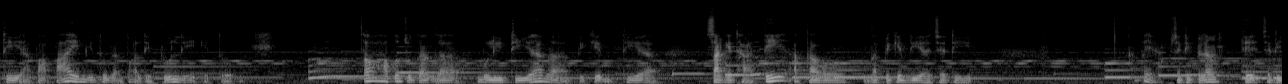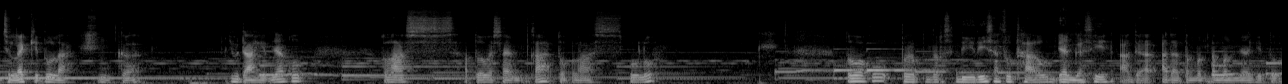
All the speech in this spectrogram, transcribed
di apa-apain gitu nggak bakal dibully itu toh aku juga nggak bully dia nggak bikin dia sakit hati atau nggak bikin dia jadi apa ya bisa dibilang jadi jelek gitulah. Enggak. Ya udah akhirnya aku kelas 1 SMK atau kelas 10 tuh aku benar-benar sendiri satu tahun. Ya enggak sih ada ada teman-temannya gitu.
